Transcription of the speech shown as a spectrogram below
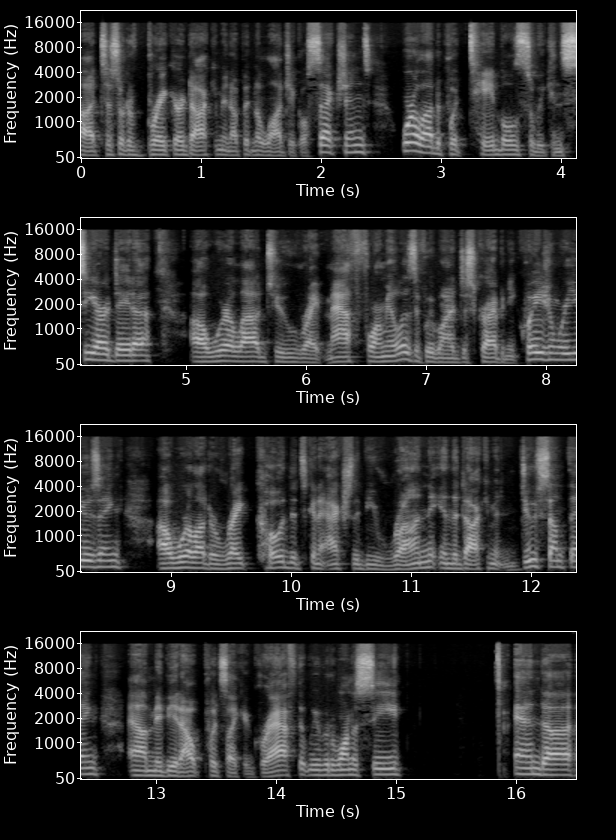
uh, to sort of break our document up into logical sections. We're allowed to put tables so we can see our data. Uh, we're allowed to write math formulas if we want to describe an equation we're using. Uh, we're allowed to write code that's going to actually be run in the document and do something. Uh, maybe it outputs like a graph that we would want to see. And uh,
